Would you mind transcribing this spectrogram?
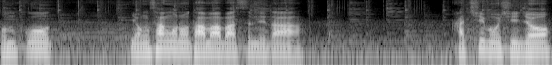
봄꽃 영상으로 담아 봤습니다. 같이 보시죠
